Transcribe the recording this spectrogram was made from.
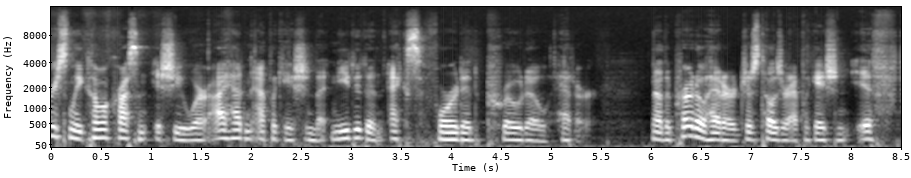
recently come across an issue where I had an application that needed an X forwarded proto header. Now, the proto header just tells your application if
